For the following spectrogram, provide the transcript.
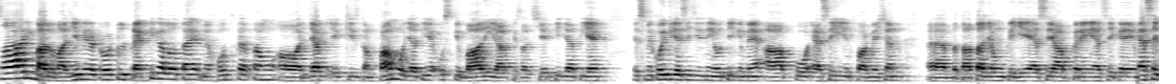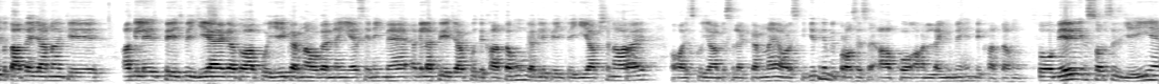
ساری معلومات۔ یہ میرا ٹوٹل پریکٹیکل ہوتا ہے، میں خود کرتا ہوں اور جب ایک چیز کنفرم ہو جاتی ہے، اس کے بعد ہی آپ کے ساتھ شیئر کی جاتی ہے۔ اس میں کوئی بھی ایسی چیز نہیں ہوتی کہ میں آپ کو ایسے ہی انفارمیشن بتاتا جاؤں کہ یہ ایسے آپ کریں، ایسے کریں، ایسے بتاتے جانا کہ اگلے پیج پہ یہ آئے گا تو آپ کو یہ کرنا ہوگا، نہیں، ایسے نہیں، میں اگلا پیج آپ کو دکھاتا ہوں کہ اگلے پیج پہ یہ آپشن آ رہا ہے اور اس کو یہاں پہ سلیکٹ کرنا ہے اور اس کی جتنے بھی پروسیس ہے آپ کو آن لائن میں دکھاتا ہوں۔ تو میرے سورسز یہی ہیں۔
